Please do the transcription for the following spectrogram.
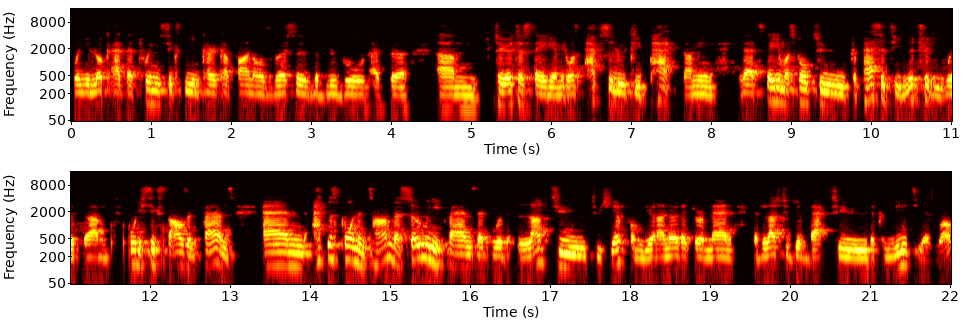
when you look at that 2016 Currie Cup finals versus the Blue Bulls at the um, Toyota Stadium, it was absolutely packed. I mean, that stadium was filled to capacity, literally, with um, 46,000 fans. And at this point in time, there's so many fans that would love to, to hear from you. And I know that you're a man that loves to give back to the community as well.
